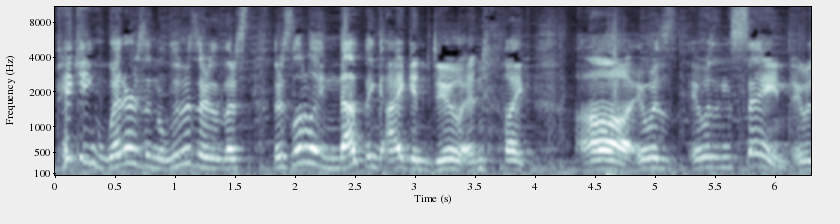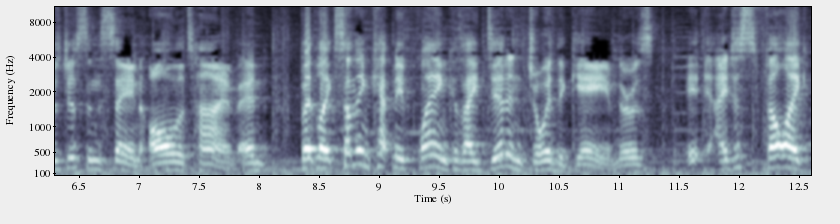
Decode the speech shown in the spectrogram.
picking winners and losers. There's there's literally nothing I can do. And like, oh, it was it was insane. It was just insane all the time. And but like something kept me playing because I did enjoy the game. There was it, I just felt like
